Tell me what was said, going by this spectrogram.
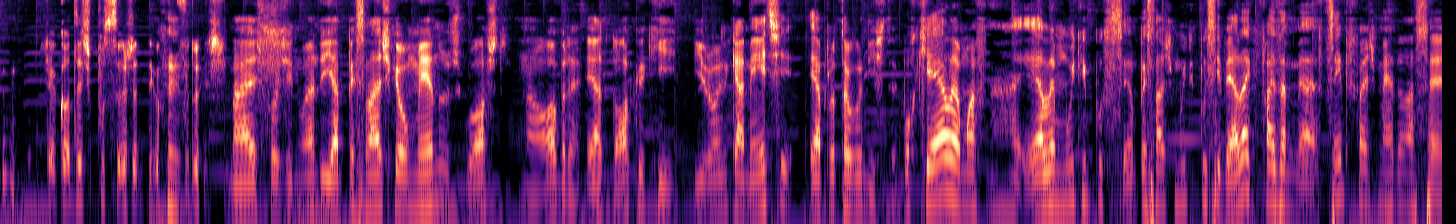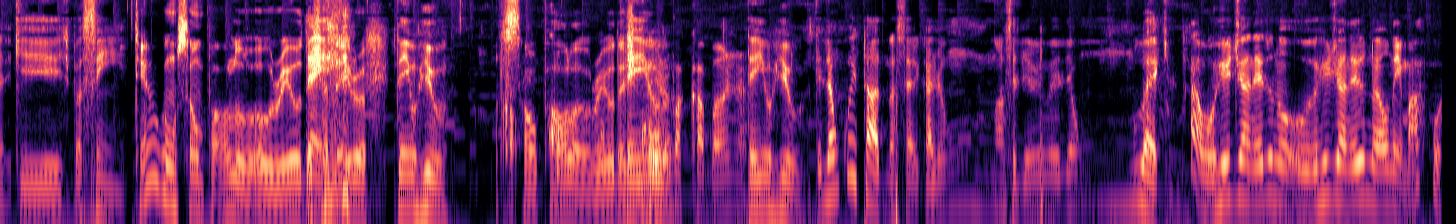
já quantas expulsão já deu hoje. Mas continuando, e a personagem que eu menos gosto na obra é a Tóquio, que ironicamente é a protagonista. Porque ela é uma. Ela é muito impossível. É um personagem muito impossível. Ela é que faz a, sempre faz merda na série. Que, tipo assim, Tem algum São Paulo ou Rio de Tem. Janeiro? tem o Rio. São Paulo ou Rio de Tem Janeiro? o- Copacabana. Tem o Rio. Ele é um coitado na série, cara. Ele é um. Nossa, ele é, ele é um moleque. Ah, o Rio de Janeiro, no, o Rio de Janeiro não é o Neymar, pô?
